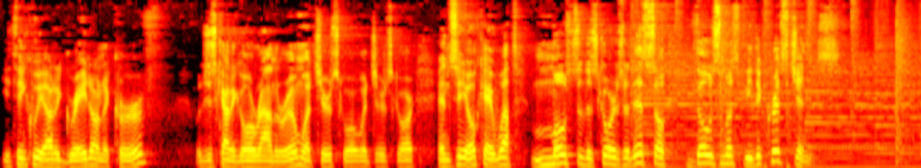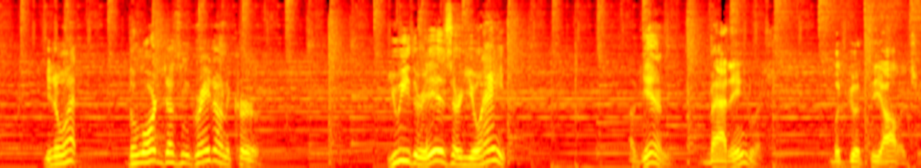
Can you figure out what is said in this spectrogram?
you think we ought to grade on a curve? We'll just kind of go around the room. What's your score? What's your score? And see, okay, well, most of the scores are this, so those must be the Christians. You know what? The Lord doesn't grade on a curve. You either is or you ain't. Again, bad English, but good theology.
